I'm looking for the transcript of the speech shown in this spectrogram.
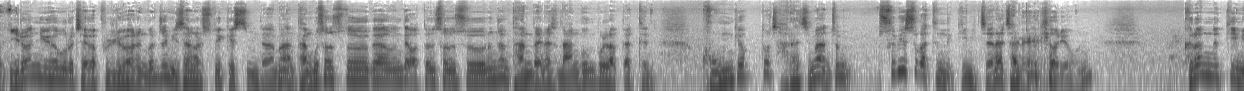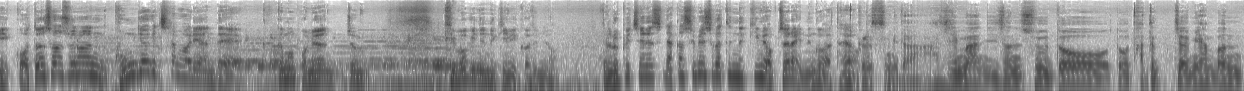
뭐 이런 유형으로 제가 분류하는 건 좀 이상할 수도 있겠습니다만 당구 선수들 가운데 어떤 선수는 좀 단단해서 난공불락 같은 공격도 잘하지만 좀 수비수 같은 느낌 있잖아요. 잘 네. 뚫기 어려운 그런 느낌이 있고 어떤 선수는 공격이 참 화려한데 가끔은 보면 좀 기복 있는 느낌이 있거든요. 루피체넷은 약간 수비수 같은 느낌이 없잖아 있는 것 같아요. 그렇습니다. 하지만 이 선수도 또 다득점이 한번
